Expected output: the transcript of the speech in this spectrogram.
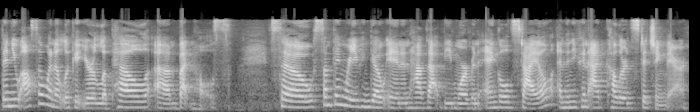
Then you also want to look at your lapel um, buttonholes. So something where you can go in and have that be more of an angled style and then you can add colored stitching there.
